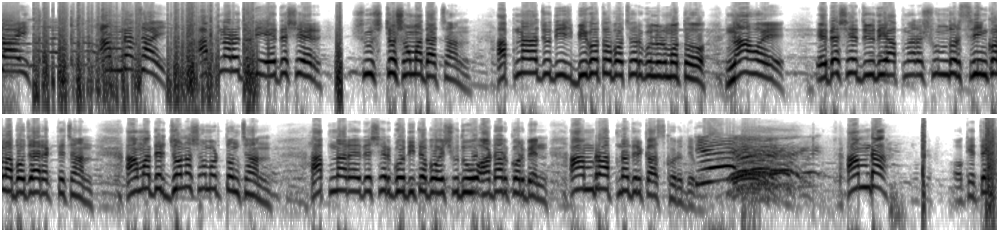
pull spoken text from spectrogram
ভাই আমরা চাই আপনারা যদি এদেশের সুষ্ঠু সমাধান চান আপনারা যদি বিগত বছরগুলোর মতো না হয়ে এদেশে যদি আপনারা সুন্দর শৃঙ্খলা বজায় রাখতে চান আমাদের জনসমর্থন চান আপনারা এদেশের গদিতে বয়ে শুধু অর্ডার করবেন আমরা আপনাদের কাজ করে দেব। আমরা ওকে থ্যাংক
